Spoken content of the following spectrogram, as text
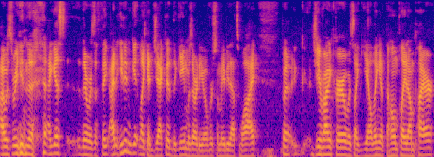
I was reading the. I guess there was a thing. I, he didn't get like ejected. The game was already over, so maybe that's why. But Giovanni Carrara was like yelling at the home plate umpire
